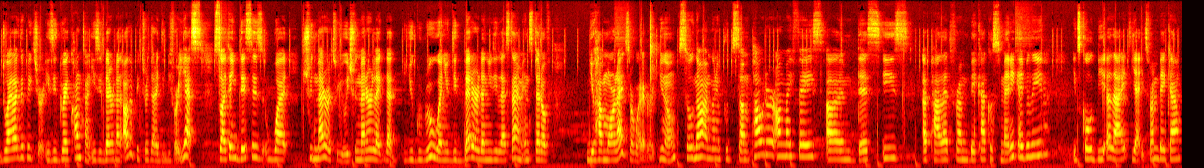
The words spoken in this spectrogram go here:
Do I like the picture? Is it great content? Is it better than other pictures that I did before? Yes. So I think this is what should matter to you. It should matter like that you grew and you did better than you did last time instead of you have more likes or whatever, you know? So now I'm gonna put some powder on my face. Um, this is a palette from Becca Cosmetic, I believe. It's called Be a Light. Yeah, it's from Becca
